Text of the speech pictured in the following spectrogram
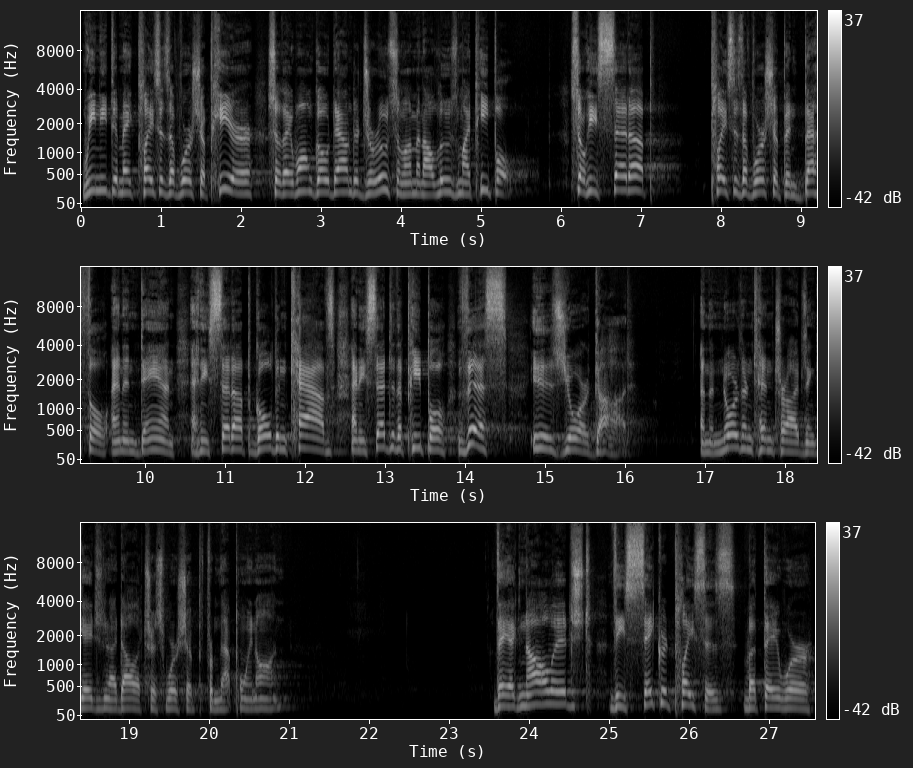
We need to make places of worship here so they won't go down to Jerusalem and I'll lose my people. So he set up places of worship in Bethel and in Dan, and he set up golden calves, and he said to the people, This is your God. And the northern 10 tribes engaged in idolatrous worship from that point on. They acknowledged these sacred places, but they were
